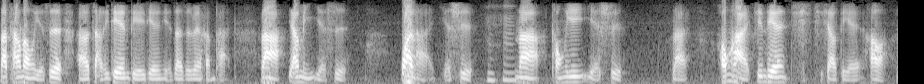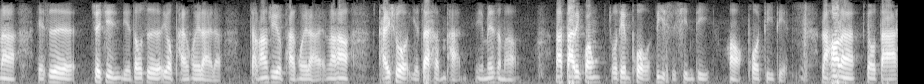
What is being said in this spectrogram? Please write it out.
那长隆也是呃涨一天跌一天，也在这边横盘，那阳明也是，万海也是，那统一也是，来红海今天小跌，好、那也是最近也都是又盘回来了，涨上去又盘回来，然后台硕也在横盘，也没什么。那大力光昨天破历史新低，哦，破低点，然后呢又打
